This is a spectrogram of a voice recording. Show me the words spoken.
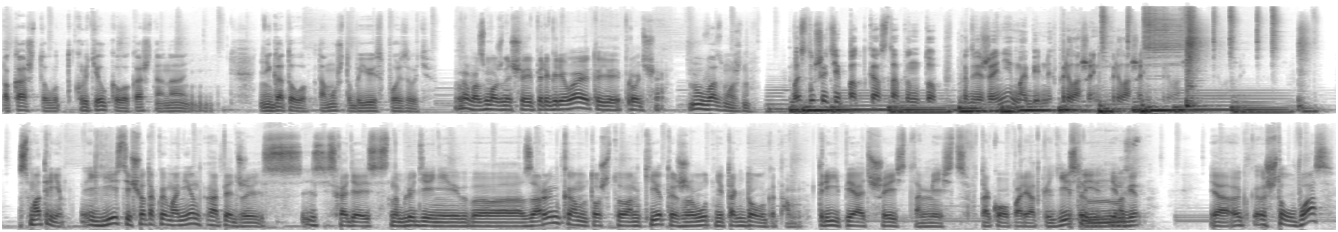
пока что вот крутилка ВКшная, она не готова к тому, чтобы ее использовать. Ну, возможно, еще и перегревает ее и прочее. Ну, возможно. Вы слушаете подкаст Up and Top продвижение мобильных приложений. приложений, приложений. Смотри, есть еще такой момент, опять же, исходя из наблюдений э, за рынком, то, что анкеты живут не так долго, там 3, 5, 6 там, месяцев такого порядка. Есть ли инвен... Э, что у вас,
